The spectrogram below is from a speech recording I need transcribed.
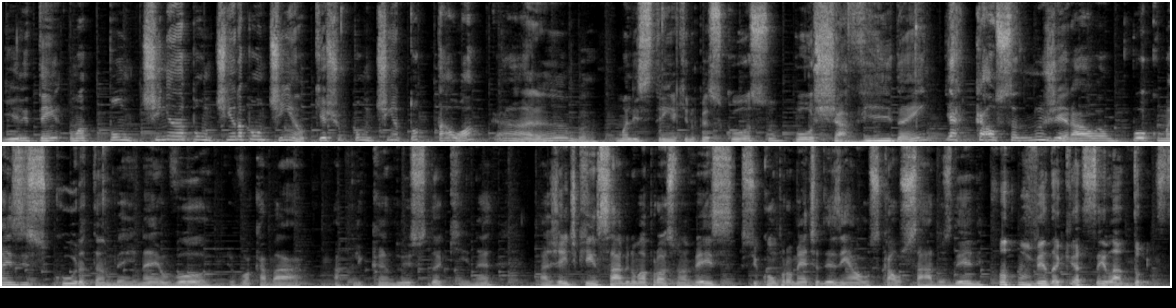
E ele tem uma pontinha na pontinha na pontinha. O queixo pontinha total, ó. Caramba. Uma listrinha aqui no pescoço. Poxa vida, hein? E a calça, no geral, é um pouco mais escura também, né? Eu vou, eu vou acabar aplicando isso daqui, né? A gente, quem sabe, numa próxima vez, se compromete a desenhar os calçados dele. Vamos ver daqui a, sei lá, dois.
